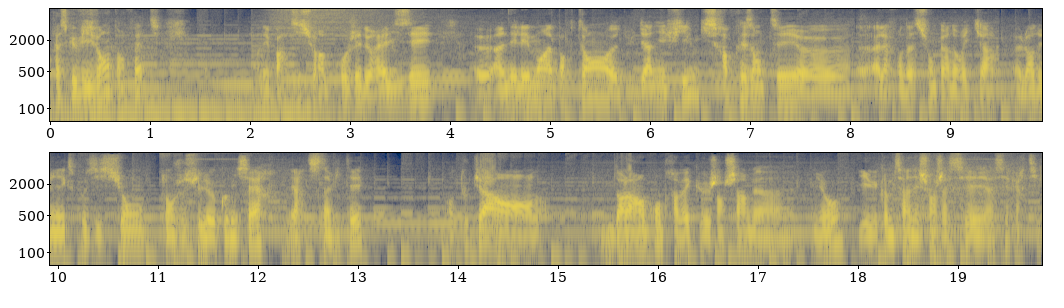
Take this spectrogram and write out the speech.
presque vivante en fait. On est parti sur un projet de réaliser euh, un élément important du dernier film qui sera présenté à la Fondation Pernod Ricard lors d'une exposition dont je suis le commissaire et artiste invité. En tout cas, en, dans la rencontre avec Jean-Charles Nio, il y a eu comme ça un échange assez, assez fertile.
